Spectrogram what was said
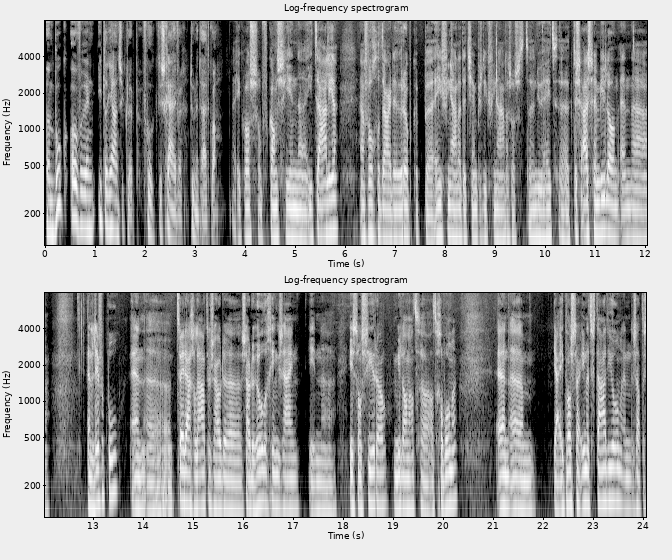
een boek over een Italiaanse club, vroeg ik de schrijver toen het uitkwam. Ik was op vakantie in uh, Italië en volgde daar de Europa Cup 1 finale, de Champions League finale zoals het uh, nu heet. Uh, tussen AC Milan en, en Liverpool. En twee dagen later zou de, zou de huldiging zijn in, in San Siro. Milan had, had gewonnen. En um, ja, ik was daar in het stadion en er zaten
